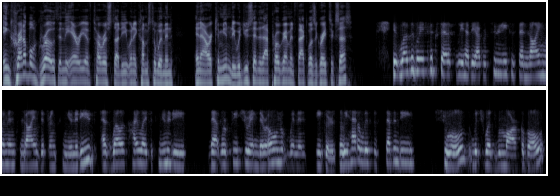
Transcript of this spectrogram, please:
incredible growth in the area of Torah study when it comes to women in our community. Would you say that that program, in fact, was a great success? It was a great success. We had the opportunity to send nine women to nine different communities, as well as highlight the communities that were featuring their own women speakers. So we had a list of 70 schools, which was remarkable.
